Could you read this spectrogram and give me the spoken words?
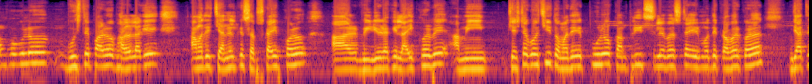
অঙ্কগুলো বুঝতে পারো, ভালো লাগে, আমাদের চ্যানেলকে সাবস্ক্রাইব করো, আর ভিডিওটাকে লাইক করবে। আমি চেষ্টা করছি তোমাদের পুরো কমপ্লিট সিলেবাসটা এর মধ্যে কভার করার, যাতে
